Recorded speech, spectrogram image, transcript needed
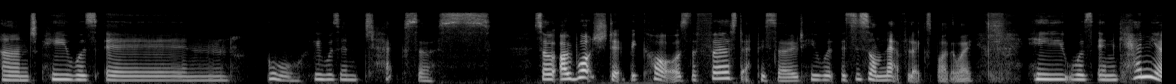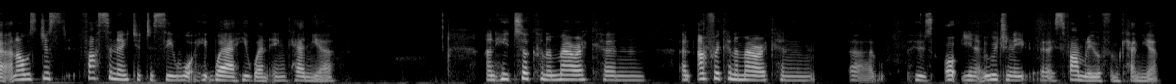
And he was in, oh, he was in Texas So I watched it because the first episode, he was, this is on Netflix, by the way, he was in Kenya and I was just fascinated to see what he, where he went in Kenya. And he took an American, an African American, uh, who's, you know, originally uh, his family were from Kenya,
